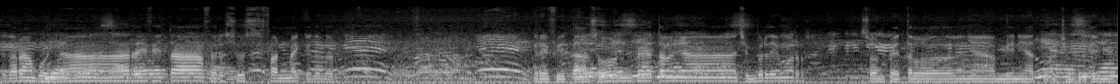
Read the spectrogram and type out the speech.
Sekarang punya Revita versus Van Mac gitu lur. Revita sound battle-nya Jember Timur. Sound battle-nya miniatur Jember Timur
